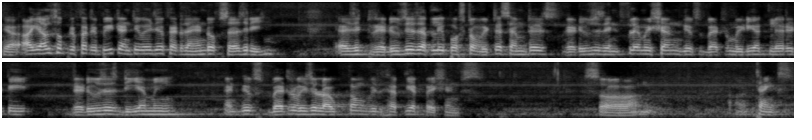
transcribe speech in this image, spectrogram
yeah, I also prefer repeat anti-VEGF at the end of surgery as it reduces early post-op vitreous hemorrhage, reduces inflammation, gives better media clarity, reduces DME, and gives better visual outcome with happier patients. So, uh, thanks.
